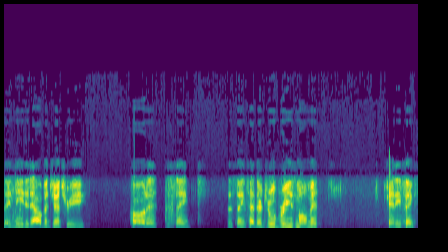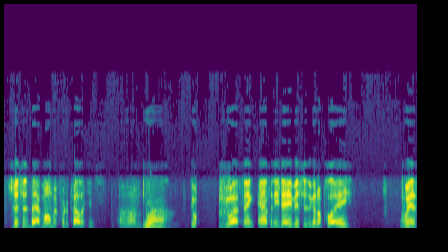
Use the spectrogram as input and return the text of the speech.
they needed. Alvin Gentry called it the Saints the Saints had their Drew Brees moment and he thinks this is that moment for the Pelicans. Um, wow. Do, do I think Anthony Davis is going to play with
